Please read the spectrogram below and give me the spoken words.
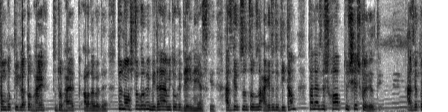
সম্পত্তি গুলা তোর ভাই তোর ভাই আলাদা করে দে। তুই নষ্ট করবি বিধায় আমি তোকে দেই নাই আজকে। আজকে আগে যদি দিতাম তাহলে আজকে সব তুই শেষ করে দিতি। আজকে তো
